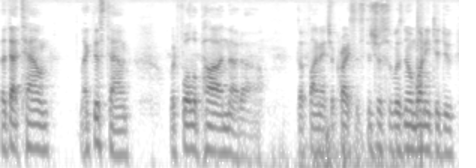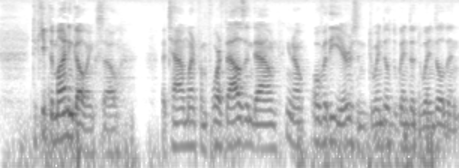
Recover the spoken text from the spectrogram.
that that town, like this town, would fall upon that uh, the financial crisis. There just was no money to do to keep the mining going. So the town went from 4,000 down, you know, over the years and dwindled, dwindled, dwindled. And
